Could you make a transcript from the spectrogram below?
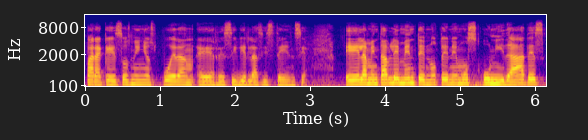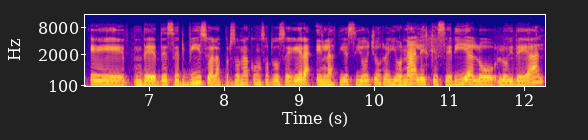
para que esos niños puedan eh, recibir la asistencia. Eh, lamentablemente no tenemos unidades eh, de, servicio a las personas con sordoceguera en las 18 regionales, que sería lo, lo ideal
